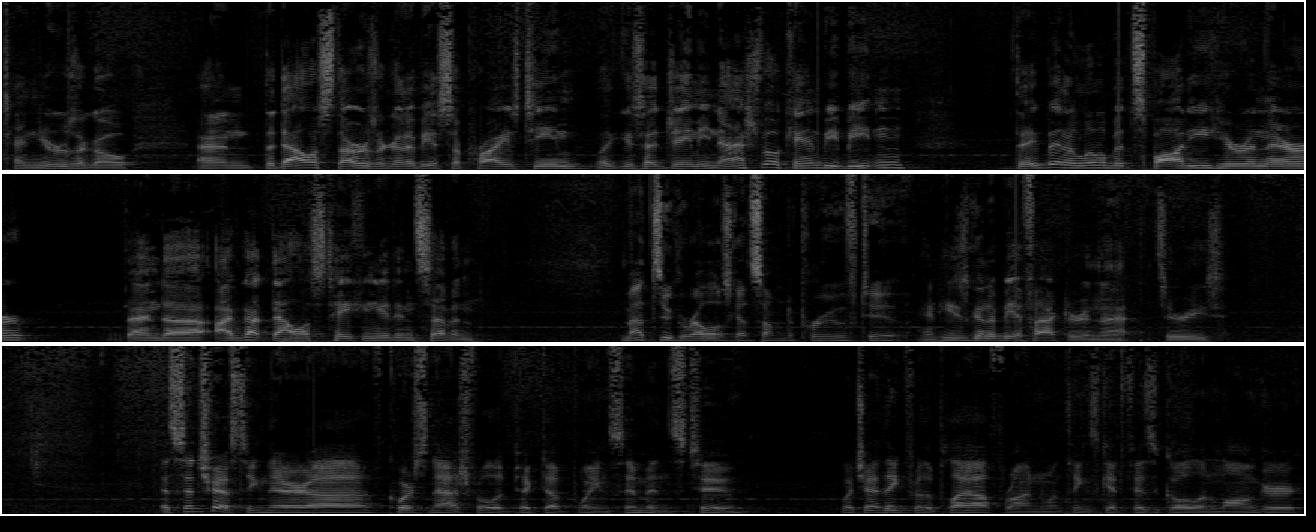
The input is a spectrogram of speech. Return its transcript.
ten years ago. And the Dallas Stars are going to be a surprise team, like you said, Jamie. Nashville can be beaten. they've been a little bit spotty here and there, and uh, I've got Dallas taking it in seven, Matt Zuccarello's got something to prove too. and he's going to be a factor in that series. It's interesting there. Uh, of course, Nashville had picked up Wayne Simmonds too, which I think for the playoff run, when things get physical and longer,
